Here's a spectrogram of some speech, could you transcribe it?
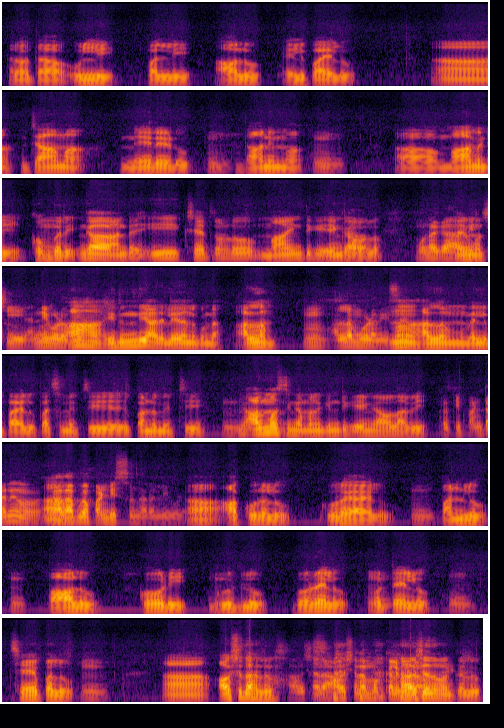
తర్వాత ఉల్లి పల్లి ఆలు ఎల్లిపాయలు ఆ, జామ నేరేడు దానిమ్మ మామిడి కొబ్బరి. ఇంకా అంటే ఈ క్షేత్రంలో మా ఇంటికి ఏం కావాలో మునగ అన్ని కూడా ఇది ఉంది అది లేదనుకుండా. అల్లం. అల్లం కూడా అల్లం వెల్లిపాయలు పచ్చిమిర్చి పండు మిర్చి ఆల్మోస్ట్ ఇంకా మనకి ఇంటికి ఏం కావాలో అవి. ప్రతి పంటను దాదాపుగా పండిస్తున్నారు అన్ని కూడా. ఆకుకూరలు కూరగాయలు పండ్లు పాలు కోడి గుడ్లు గొర్రెలు పొట్టేళ్ళు చేపలు ఔషధాలు. ఔషధ ఔషధ మొక్కలు ఔషధ. మొక్కలు.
